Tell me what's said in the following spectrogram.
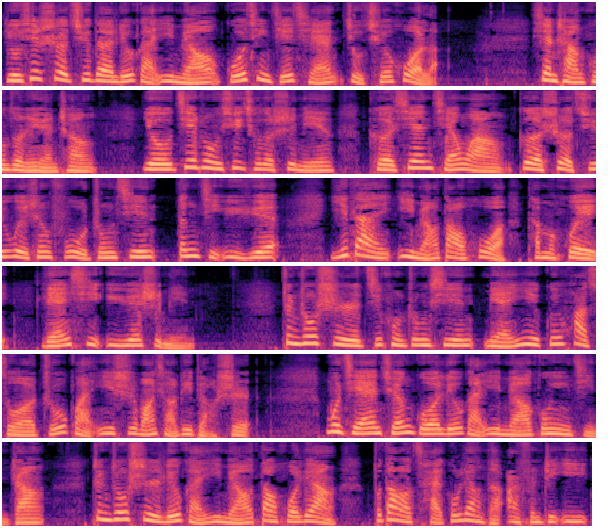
有些社区的流感疫苗国庆节前就缺货了。现场工作人员称。有接种需求的市民可先前往各社区卫生服务中心登记预约，一旦疫苗到货，他们会联系预约市民。郑州市疾控中心免疫规划所主管医师王小丽表示，目前全国流感疫苗供应紧张，郑州市流感疫苗到货量不到采购量的二分之一。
